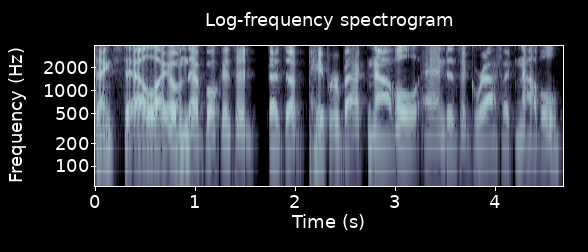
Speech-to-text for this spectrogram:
thanks to L, I own that book as a as a paperback novel and as a graphic novel.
